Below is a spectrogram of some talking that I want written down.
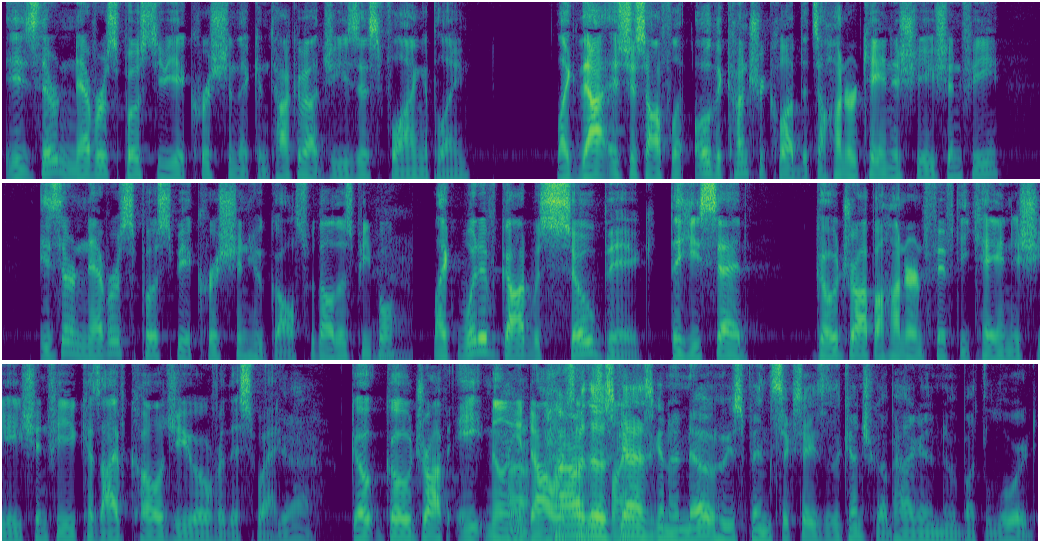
is there never supposed to be a Christian that can talk about Jesus flying a plane? Like that is just off. Oh, the country club that's a 100K initiation fee. Is there never supposed to be a Christian who golfs with all those people? Like, what if God was so big that he said, go drop a 150K initiation fee because I've called you over this way? Yeah. Go go drop $8 million. How, how are those guys going to know who spends six days at the country club? How are they going to know about the Lord?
